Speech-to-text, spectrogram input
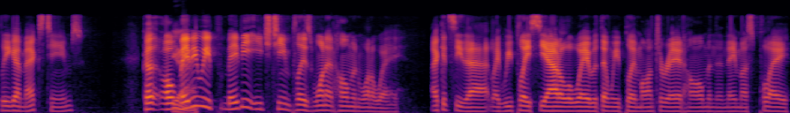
League MX teams. 'Cause- oh, Yeah. maybe we maybe each team plays one at home and one away. I could see that. Like we play Seattle away, but then we play Monterrey at home, and then they must play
